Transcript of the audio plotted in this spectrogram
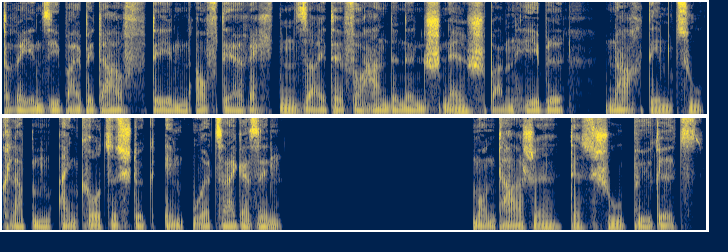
Drehen Sie bei Bedarf den auf der rechten Seite vorhandenen Schnellspannhebel nach dem Zuklappen ein kurzes Stück im Uhrzeigersinn. Montage des Schuhbügels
